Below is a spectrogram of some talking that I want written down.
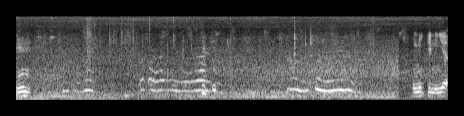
อืมอืมต้องลูกกินอย่างเงี้ย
